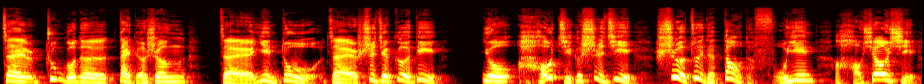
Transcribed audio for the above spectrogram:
在中国的戴德生，在印度，在世界各地，有好几个世纪赦罪的道的福音好消息，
